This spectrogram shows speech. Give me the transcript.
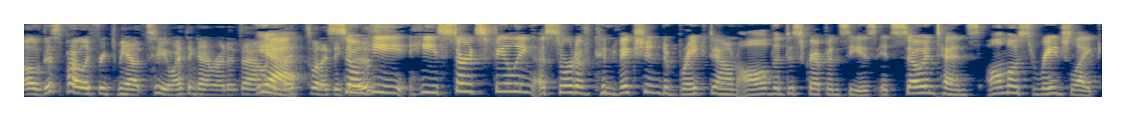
Oh, this probably freaked me out too. I think I wrote it down. Yeah, That's what I think so it is. he he starts feeling a sort of conviction to break down all the discrepancies. It's so intense, almost rage like,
